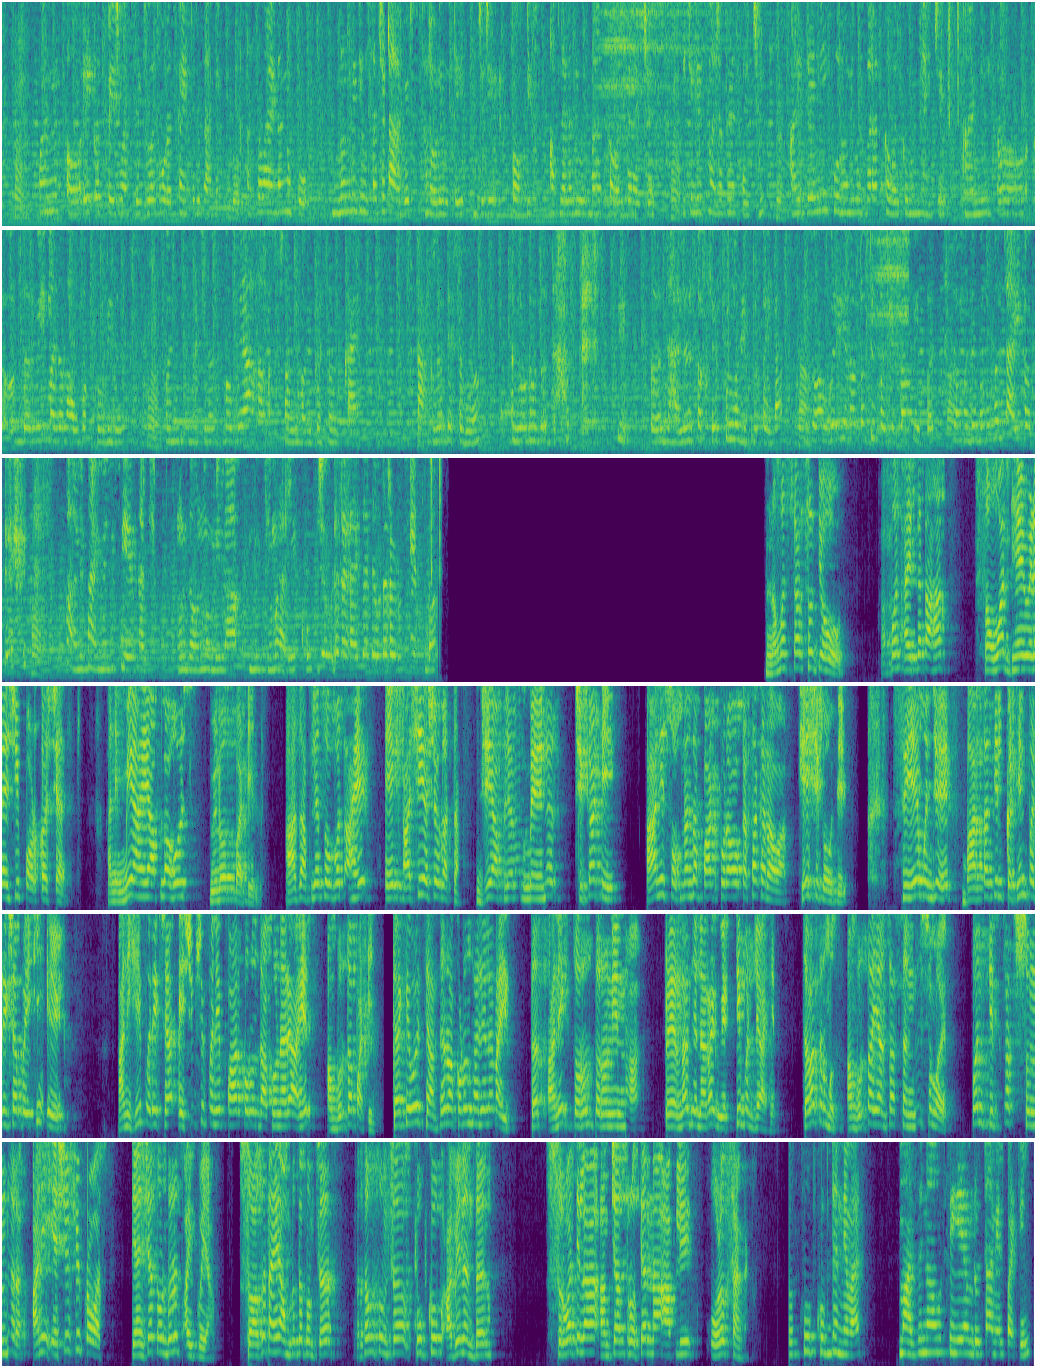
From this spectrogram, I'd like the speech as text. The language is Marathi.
पण एकच पेज वाचले किंवा थोडंच काहीतरी झालं. असं व्हायला नको म्हणून मी दिवसाचे टार्गेट्स ठरवले होते म्हणजे जे टॉपिक्स आपल्याला दिवसभरात कव्हर करायचे आहेत. त्याची लिस्ट माझ्याकडे असायची. आणि ते मी पूर्ण दिवसभरात कव्हर करून घ्यायचे. आणि दरवेळी माझा भाऊ बघतो रिझल्ट हं. पण म्हटलं बघूया हळूहळू कसं काय? टाकलं ते सगळं. लोड होत होता. ते झालं सक्सेसफुल बघितलं पहिला. जो अवघड गेला होता ते बघितला पेपर त्याच्यामध्ये बरोबर चाळीस होते. आणि फायनली सी ए झाली. जाऊन मम्मीला मिठी मारली. खूप जेवढं रडायचं तेवढं रडून घेतलं. नमस्कार श्रोते हो आपण ऐकत आहात संवाद ध्येयवेड्यांशी पॉडकास्ट चॅनल आणि मी आहे आपला होस्ट विनोद पाटील. आज आपल्यासोबत आहे एक अशी यशोगाथा जी आपल्याला मेहनत चिकाटी आणि स्वप्नांचा पाठपुरावा कसा करावा हे शिकवते. सीए म्हणजे भारतातील कठीण परीक्षापैकी एक. आणि ही परीक्षा यशस्वीपणे पार करून दाखवणाऱ्या आहेत अमृता पाटील. त्या केवळ चार्टर्ड अकाउंट झालेल्या नाहीत तर अनेक तरुण तरुणींना प्रेरणा देणाऱ्या व्यक्ती बनल्या आहेत. चला तर मग अमृता यांचा संघर्षमय पण तितकाच सुंदर आणि यशस्वी प्रवास त्यांच्या तोंडूनच ऐकूया. स्वागत आहे अमृता तुमचं. प्रथम तुमचं खूप खूप अभिनंदन. सुरुवातीला आमच्या श्रोत्यांना आपली ओळख सांगा. खूप खूप धन्यवाद. माझं नाव सी ए अमृता अनिल पाटील.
